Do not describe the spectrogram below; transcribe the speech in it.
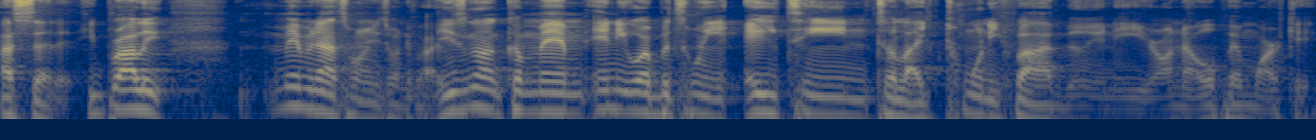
I said it. He probably maybe not 20 25. He's going to command anywhere between 18 to like 25 million a year on the open market.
